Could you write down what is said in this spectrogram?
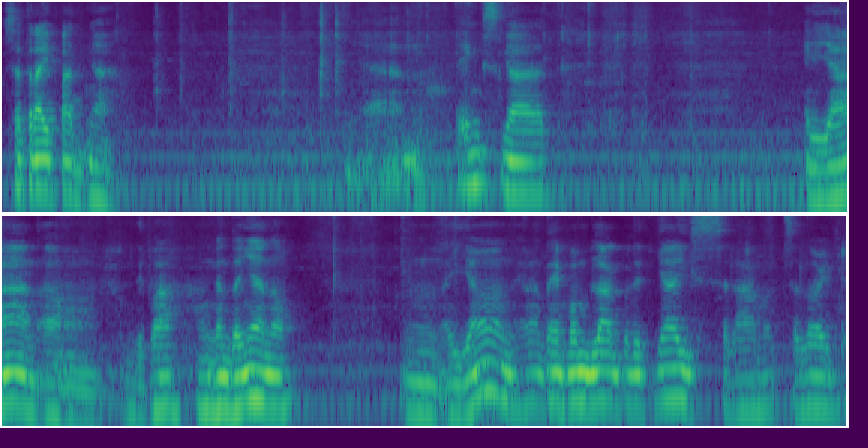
Sa tripod niya. Yan. Thanks God. Ayan. Oh, di ba? Ang ganda niya, no? Mm, ayan. Meron tayong pang vlog ulit guys. Salamat sa Lord.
